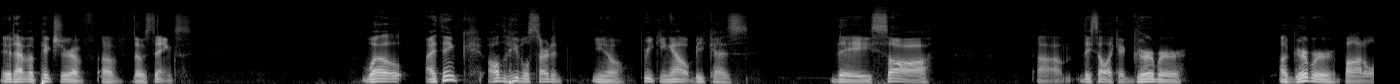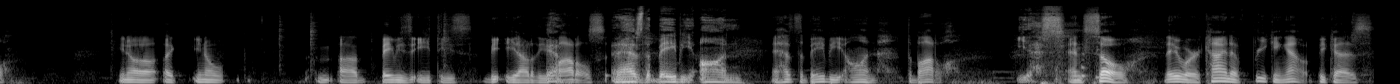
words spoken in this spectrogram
It would have a picture of of those things. Well, I think all the people started, you know, freaking out because they saw um, they saw like a Gerber a Gerber bottle. You know, like you know, uh, babies eat these be- eat out of these Yeah. bottles. It has the baby on. It has the baby on the bottle, Yes. and so they were kind of freaking out because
